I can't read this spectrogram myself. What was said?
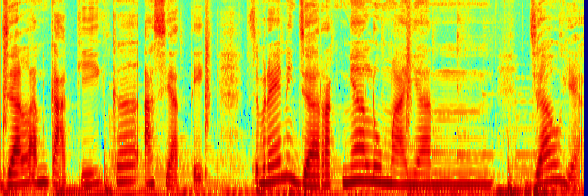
jalan kaki ke Asiatik. Sebenarnya ini jaraknya lumayan jauh ya.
